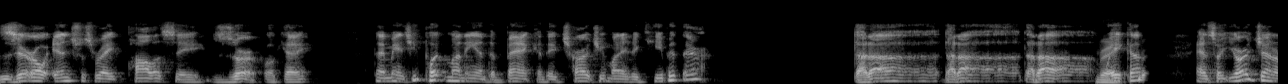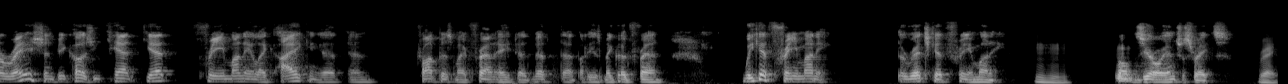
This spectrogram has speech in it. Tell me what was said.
zero interest rate policy, ZIRP, okay? That means you put money in the bank and they charge you money to keep it there. Da da, da da, da da. Right. Wake up. And so your generation, because you can't get free money like I can get, and Trump is my friend, I hate to admit that, but he's my good friend. We get free money. The rich get free money. mm-hmm. Well, zero interest rates. Right.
